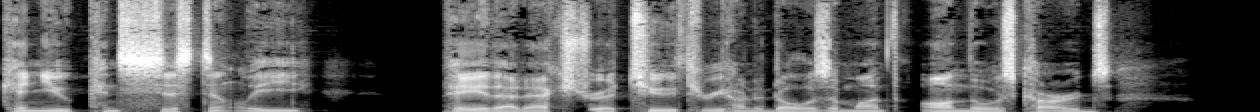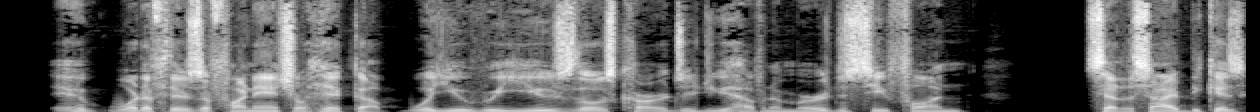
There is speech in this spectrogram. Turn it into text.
can you consistently pay that extra two three hundred dollars a month on those cards? Eh, what if there's a financial hiccup? Will you reuse those cards or do you have an emergency fund set aside? Because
